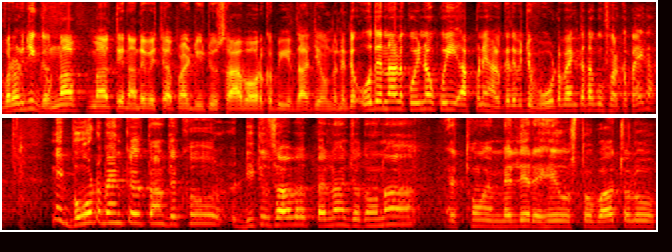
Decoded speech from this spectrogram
ਵਰੁਣ ਜੀ ਦੋਨਾਂ ਧਿਰਾਂ ਦੇ ਵਿੱਚ ਆਪਣਾ ਡੀਟੀਓ ਸਾਹਿਬ ਔਰ ਕਬੀਰ ਦਾਸ ਜੀ ਆਉਂਦੇ ਨੇ ਤੇ ਉਹਦੇ ਨਾਲ ਕੋਈ ਨਾ ਕੋਈ ਆਪਣੇ ਹਲਕੇ ਦੇ ਵਿੱਚ ਵੋਟ ਬੈਂਕ ਦਾ ਕੋਈ ਫ਼ਰਕ ਪਏਗਾ? ਨਹੀਂ ਵੋਟ ਬੈਂਕ ਤਾਂ ਦੇਖੋ ਡੀਟੀਓ ਸਾਹਿਬ ਪਹਿਲਾਂ ਜਦੋਂ ਨਾ ਇੱਥੋਂ ਐਮਐਲਏ ਰਹੇ ਉਸ ਤੋਂ ਬਾਅਦ ਚਲੋ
